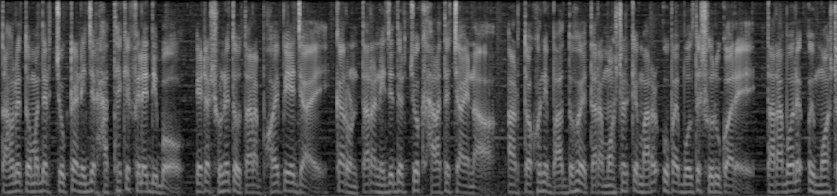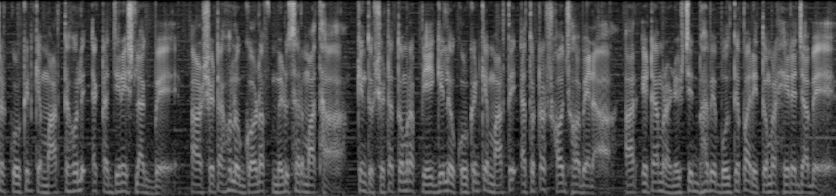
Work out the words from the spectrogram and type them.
তাহলে তোমাদের চোখটা নিজের হাত থেকে ফেলে দিব। এটা শুনে তো তারা ভয় পেয়ে যায়, কারণ তারা নিজেদের চোখ হারাতে চায় না। আর তখনই বাধ্য হয়ে তারা মস্টারকে মারার উপায় বলতে শুরু করে। তারা বলে, ওই মস্টার ক্রিকেটকে মারতে হলে একটা জিনিস লাগবে। আর সেটা হলো গড অফ মেডুসার মাথা। কিন্তু সেটা তোমরা পেয়ে গেলেও ক্রিকেটকে মারতে এতটা সহজ হবে না। আর এটা আমরা নিশ্চিতভাবে বলতে পারি তোমরা হেরে যাবে।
